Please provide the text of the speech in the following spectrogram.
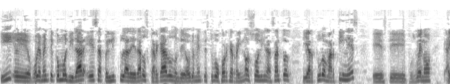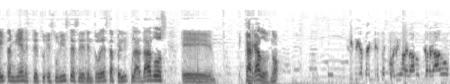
y eh, obviamente cómo olvidar esa película de Dados Cargados donde obviamente estuvo Jorge Reynoso, Lina Santos y Arturo Martínez, este pues bueno, ahí también este, estuviste eh, dentro de esta película Dados eh, Cargados, ¿no? Fíjate que ese corrido de dados cargados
